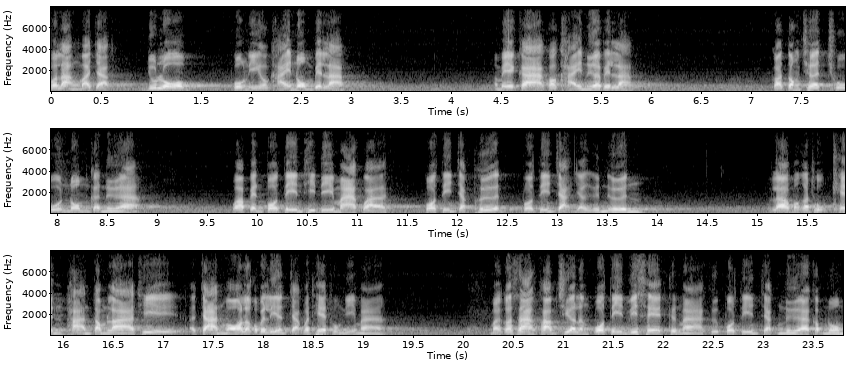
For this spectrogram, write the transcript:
ฝรั่งมาจากยุโรป พวกนี้เขาขายนมเป็นหลัก อเมริกาก็ขายเนื้อเป็นหลัก ก็ต้องเชิดชูนมกับเนื้อ ว่าเป็นโปรตีนที่ดีมากกว่าโปรตีนจากพืช โปรตีนจากอย่างอื่น ๆ แล้วมันก็ถูกเข็นผ่านตำราที่อาจารย์หมอเราก็ไปเรียนจากประเทศพวกนี้มา มันก็สร้างความเชื่อเรื่องโปรตีนวิเศษขึ้นมา คือโปรตีนจากเนื้อกับนม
